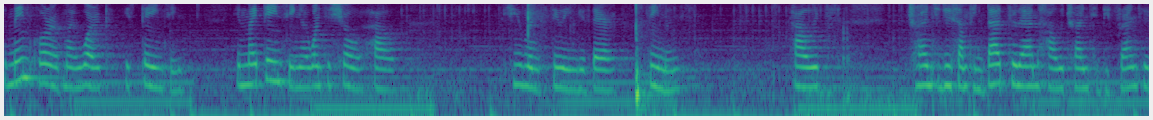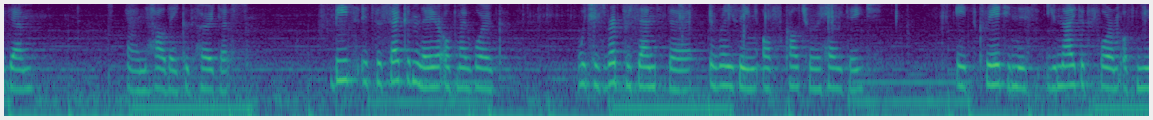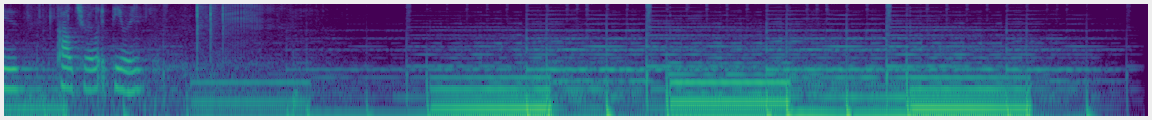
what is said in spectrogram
the main core of my work is painting. In my painting, I want to show how humans dealing with their demons, how it's trying to do something bad to them, how we're trying to be friends with them, and how they could hurt us. Beats it's the second layer of my work, which is represents the erasing of cultural heritage. It's creating this united form of new cultural appearance.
